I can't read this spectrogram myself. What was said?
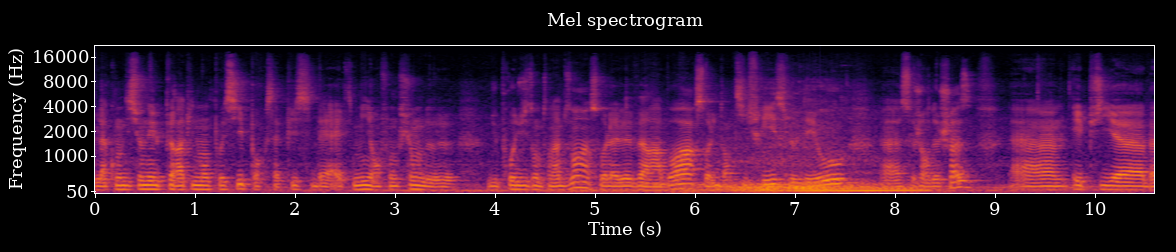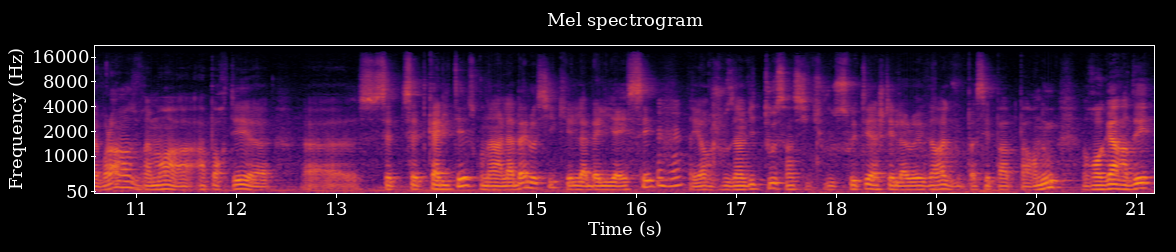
la conditionner le plus rapidement possible pour que ça puisse ben, être mis en fonction de, du produit dont on a besoin, soit l'aloe vera à boire, soit le dentifrice, le déo, euh, ce genre de choses. Euh, et puis euh, ben voilà, hein, vraiment apporter cette, cette, qualité, parce qu'on a un label aussi qui est le label IASC. Mhm. D'ailleurs, je vous invite tous, hein, si vous souhaitez acheter de l'aloe vera, que vous ne passez pas par nous, regardez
